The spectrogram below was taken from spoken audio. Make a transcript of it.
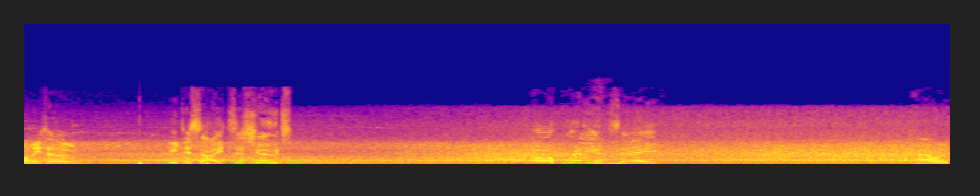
On his own, he decides to shoot. Oh, brilliant save! Howard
